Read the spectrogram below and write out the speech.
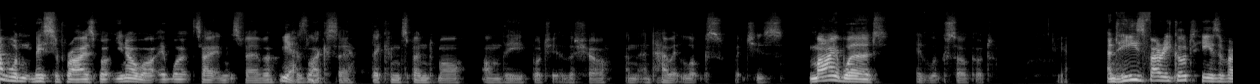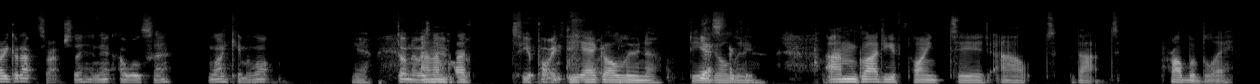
I wouldn't be surprised, but you know what? It works out in its favor. Yeah. Because, like I say, they can spend more on the budget of the show and, and how it looks, which is my word, it looks so good. Yeah. And he's very good. He is a very good actor, actually, in it, I will say. I like him a lot. Yeah. Don't know his and name. I'm glad... To your point. Diego Luna. Diego yes, Luna. You. I'm glad you've pointed out that probably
